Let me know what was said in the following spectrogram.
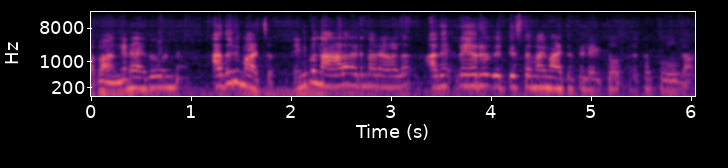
അപ്പൊ അങ്ങനെ ആയതുകൊണ്ട് അതൊരു മാറ്റം. ഇനിയിപ്പോ നാളെ വരുന്ന ഒരാൾ അത് വേറൊരു വ്യത്യസ്തമായ മാറ്റത്തിലേക്കോ ഒക്കെ പോകാം.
